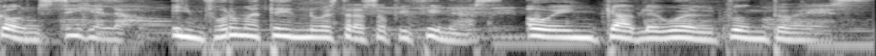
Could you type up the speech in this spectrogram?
Consíguelo. Infórmate en nuestras oficinas o en cableworld.es.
